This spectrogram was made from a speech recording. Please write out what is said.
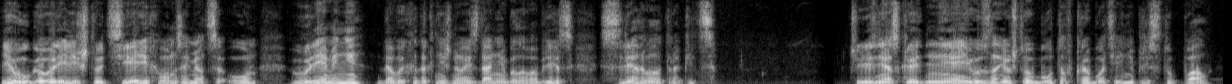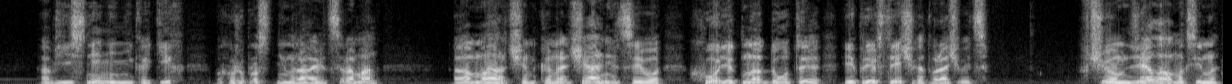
и уговорили, что Тереховым займется он. Времени до выхода книжного издания было в обрез, следовало торопиться. Через несколько дней узнаю, что Бутов к работе не приступал, объяснений никаких, похоже, просто не нравится роман, а Марченко, начальница его, ходит надутая и при встречах отворачивается. — В чем дело, Алла Максимовна?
